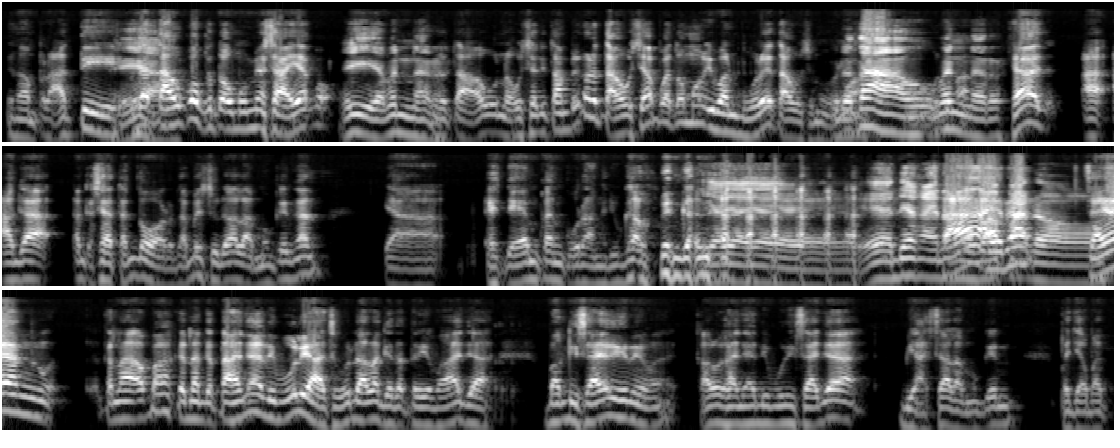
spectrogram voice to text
dengan pelatih. Iya. Udah tahu kok ketua umumnya saya kok. Iya benar. Udah tahu, nggak usah ditampilkan udah tahu siapa ketua umum Iwan Bule tahu semua. Udah tahu, Udah. bener. Saya agak agak saya tegur, tapi sudahlah mungkin kan ya SDM kan kurang juga mungkin kan. Iya iya iya iya. iya. Ya, dia nggak enak Nah, sama Bapak akhirnya dong. Saya yang kena apa? Kena getahnya dibully ya sudahlah kita terima aja. Bagi saya gini, kalau hanya dibully saja biasa lah mungkin pejabat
